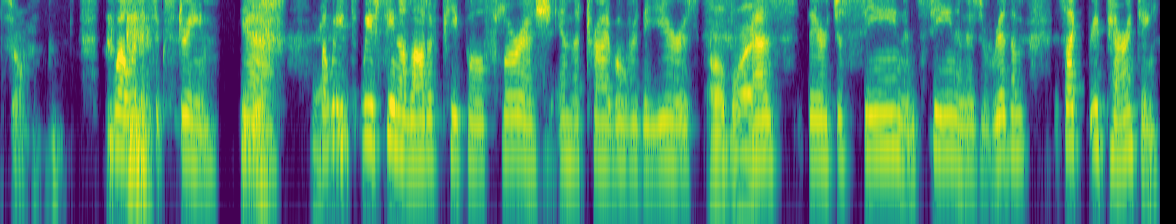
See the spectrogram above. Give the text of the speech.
so. Well when it's extreme. Yeah. yeah. Yeah. But we've we've seen a lot of people flourish in the tribe over the years. Oh boy! As they're just seen and seen, and there's a rhythm. It's like reparenting.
